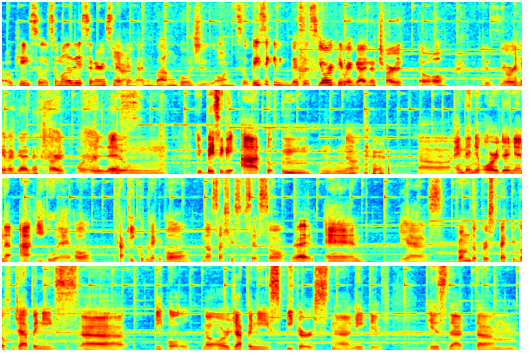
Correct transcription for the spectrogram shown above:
Okay, so sa mga listeners Yeah. natin, ano ba ang Goju on? So basically, this is your hiragana chart. This is your hiragana chart, more or less. Yung, yung basically a to m, Mhm. no? Ah, and then yung order niya na a, i, u, e, o, kakikukeko, no, sashi, suseso. Right. And yes, from the perspective of Japanese uh, people, no, or Japanese speakers na native, is that um,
